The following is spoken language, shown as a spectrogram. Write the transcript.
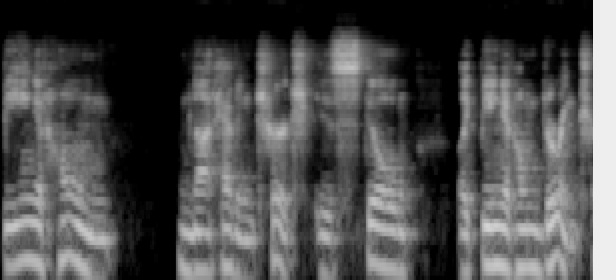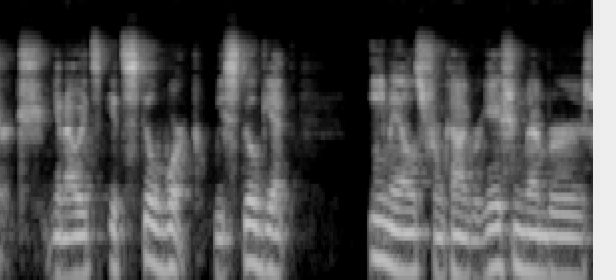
being at home, not having church is still like being at home during church. You know, it's it's still work. We still get emails from congregation members,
